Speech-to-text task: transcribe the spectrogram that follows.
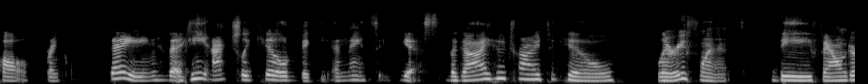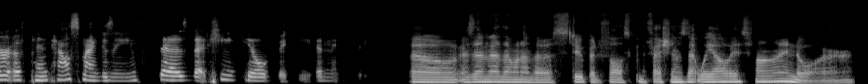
Paul Franklin, saying that he actually killed Vicky and Nancy. Yes, the guy who tried to kill Larry Flynt, the founder of Penthouse magazine, says that he killed Vicky and Nancy. So is it another one of those stupid false confessions that we always find, or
